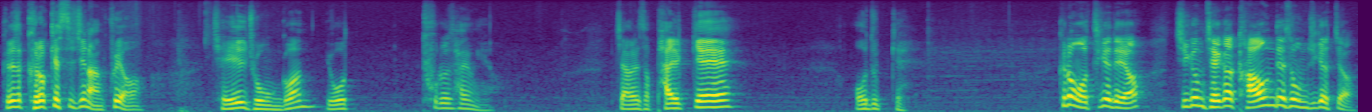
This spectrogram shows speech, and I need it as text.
그래서 그렇게 쓰진 않고요. 제일 좋은 건 요 툴을 사용해요. 자 그래서 밝게 어둡게. 그럼 어떻게 돼요? 지금 제가 가운데서 움직였죠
